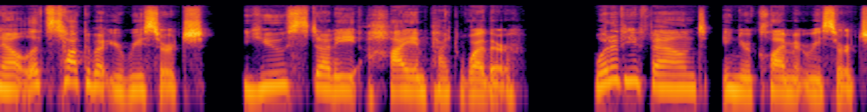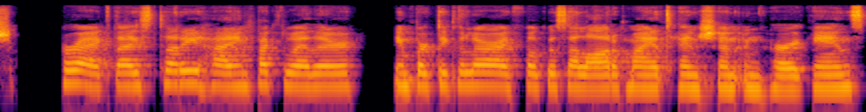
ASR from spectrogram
Now, let's talk about your research. You study high impact weather. What have you found in your climate research? Correct. I study high impact weather. In particular, I focus a lot of my attention on hurricanes,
